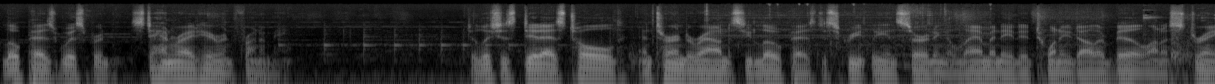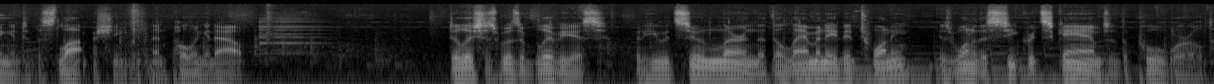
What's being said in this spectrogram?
Lopez whispered, Stand right here in front of me. Delicious did as told and turned around to see Lopez discreetly inserting a laminated $20 bill on a string into the slot machine and then pulling it out. Delicious was oblivious, but he would soon learn that the laminated 20 is one of the secret scams of the pool world.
